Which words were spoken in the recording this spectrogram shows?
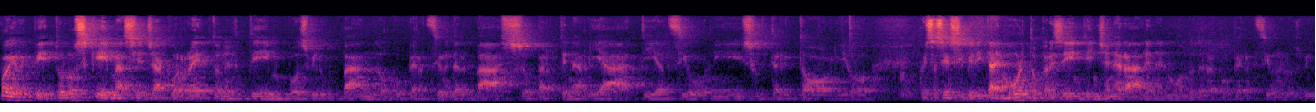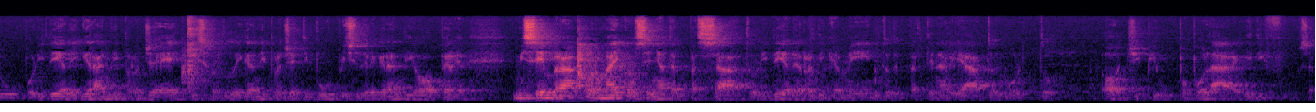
Poi ripeto, lo schema si è già corretto nel tempo sviluppando cooperazione dal basso, partenariati, azioni sul territorio. Questa sensibilità è molto presente in generale nel mondo della cooperazione e allo sviluppo. L'idea dei grandi progetti, soprattutto dei grandi progetti pubblici, delle grandi opere, mi sembra ormai consegnata al passato. L'idea del radicamento, del partenariato è molto oggi più popolare e diffusa.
